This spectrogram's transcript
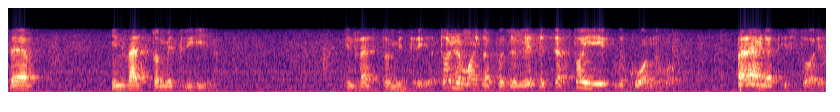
це інвестометрія. Інвестометрія. Теж можна подивитися, хто її виконував. Перегляд історії.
